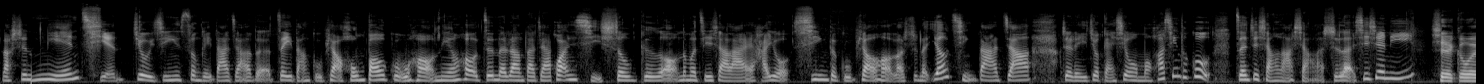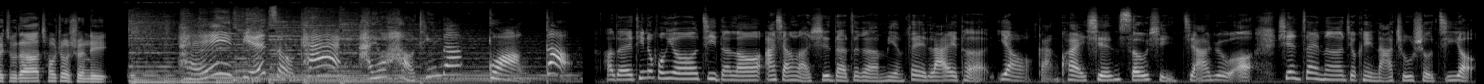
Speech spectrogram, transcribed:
老师年前就已经送给大家的这一档股票红包股哈，年后真的让大家欢喜收割哦。那么接下来还有新的股票哈，老师呢邀请大家这里就感。感谢我们华兴投顾曾志祥老想老师了，谢谢你，谢谢各位，祝大家操作顺利。嘿，别走开，还有好听的广告。好的，听众朋友记得喽，阿翔老师的这个免费 Light 要赶快先搜寻加入哦。现在呢就可以拿出手机哦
